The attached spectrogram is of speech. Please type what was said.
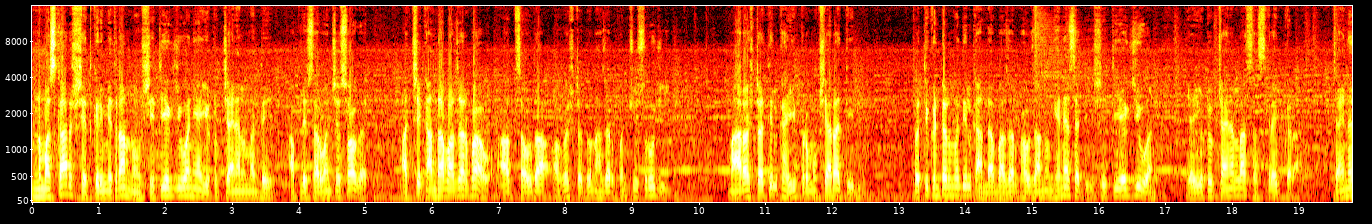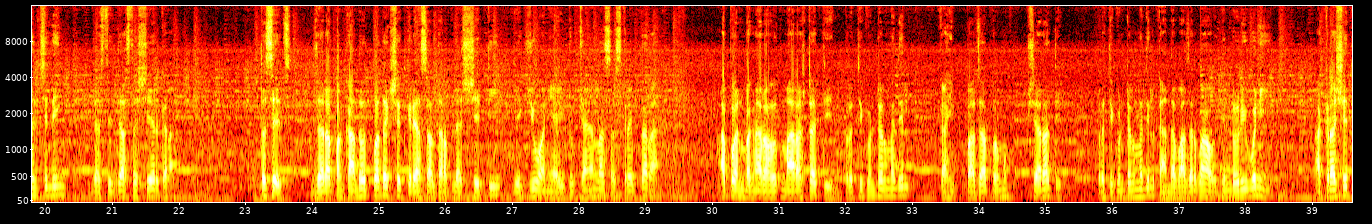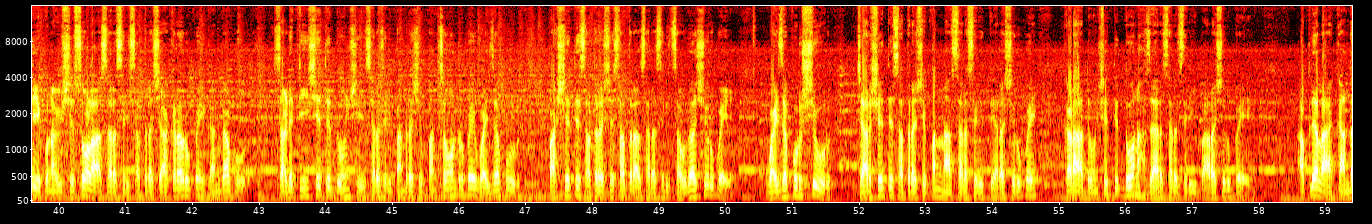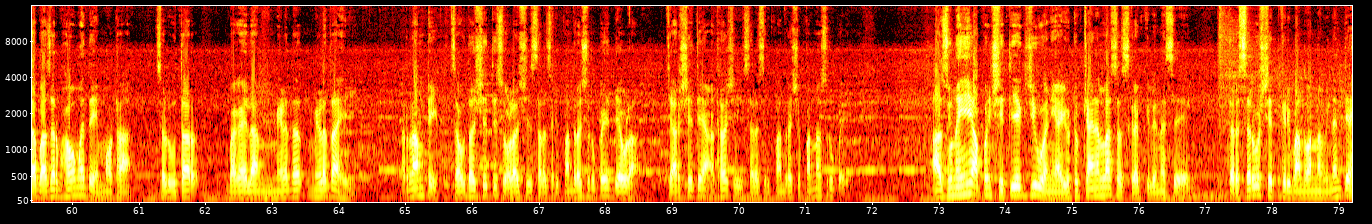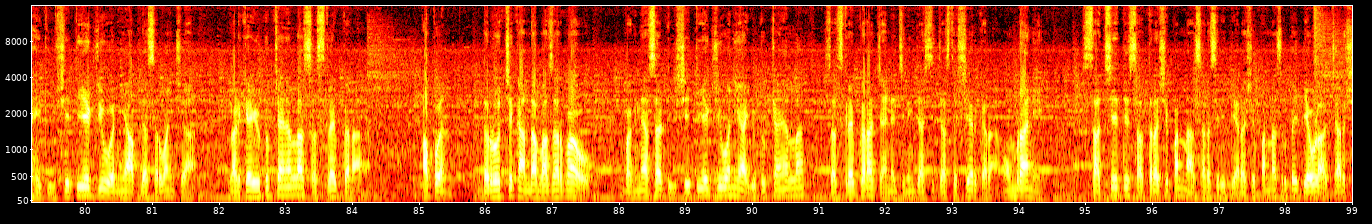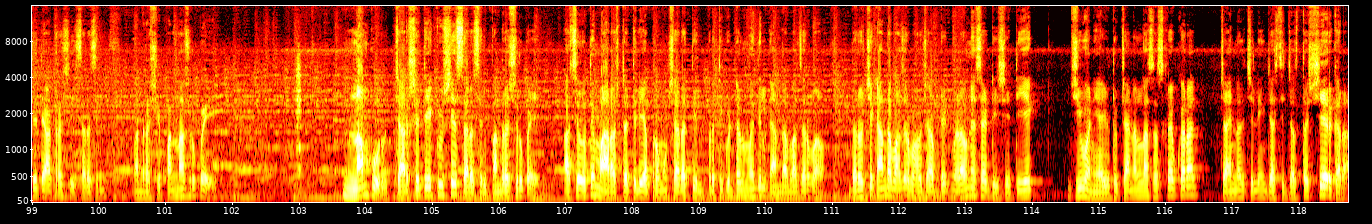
नमस्कार शेतकरी मित्रांनो शेती एक जीवन या यूट्यूब चॅनलमध्ये आपले सर्वांचे स्वागत. आजचे कांदा बाजार भाव आज चौदा ऑगस्ट दोन हजार पंचवीस रोजी. महाराष्ट्रातील काही प्रमुख शहरातील प्रति क्विंटलमधील कांदा बाजार भाव जाणून घेण्यासाठी शेती एक जीवन या यूट्यूब चॅनलला सबस्क्राईब करा. चॅनलची लिंक जास्तीत जास्त शेअर करा. तसेच जर आपण कांदा उत्पादक शेतकरी असाल तर आपल्या शेती एक जीवन या यूट्यूब चॅनलला सबस्क्राईब करा. आपण बघणार आहोत महाराष्ट्रातील प्रति क्विंटलमधील काही बाजार प्रमुख शहरातील प्रति क्विंटलमधील कांदा बाजारभाव दिंडोरी वणी अकराशे ते एकोणावीसशे सोळा सरासरी सतराशे अकरा रुपये गंगापूर साडेतीनशे ते दोनशे सरासरी पंधराशे पंचावन्न रुपये वैजापूर पाचशे ते सतराशे सतरा सरासरी चौदाशे रुपये वैजापूर शिवूर चारशे ते सतराशे पन्नास सरासरी तेराशे रुपये कडा दोनशे ते दोन हजार सरासरी बाराशे रुपये. आपल्याला कांदा बाजारभावामध्ये मोठा चढउतार बघायला मिळत मिळत आहे. रामटेक चौदाशे ते सोळाशे सरासरी पंधराशे रुपये देवळा चारशे ते अठराशे सरासरी पंधराशे पन्नास रुपये. अजूनही आपण शेती एक जीवन या यूट्यूब चॅनलला सबस्क्राईब केले नसेल तर सर्व शेतकरी बांधवांना विनंती आहे की शेती एक जीवन या आपल्या सर्वांच्या लाडक्या यूट्यूब चॅनलला सबस्क्राईब करा. आपण दररोजचे कांदा बाजारभाव बघण्यासाठी शेती एक जीवन या यूट्यूब चॅनलला सबस्क्राईब करा. चॅनलची लिंक जास्तीत जास्त शेअर करा. उमराने सातशे ते सतराशे पन्नास सरासरी तेराशे पन्नास रुपये देवळा चारशे ते अठराशे सरासरी पंधराशे पन्नास रुपये. नामपूर चारशे ते एकवीसशे सरासरी पंधराशे रुपये. असे होते महाराष्ट्रातील या प्रमुख शहरातील प्रति क्विंटलमधील कांदा बाजारभाव. दररोजचे कांदा बाजारभावाचे अपडेट मिळवण्यासाठी शेती एक जीवन या यूट्यूब चॅनलला सबस्क्राईब करा. चॅनलची लिंक जास्तीत जास्त शेअर करा.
